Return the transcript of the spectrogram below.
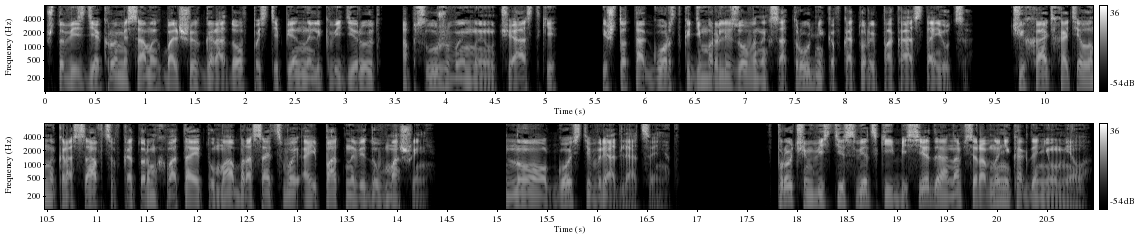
что везде, кроме самых больших городов, постепенно ликвидируют обслуживаемые участки, и что та горстка деморализованных сотрудников, которые пока остаются, чихать хотела на красавцев, которым хватает ума бросать свой айпад на виду в машине но гости вряд ли оценят. Впрочем, вести светские беседы она все равно никогда не умела,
